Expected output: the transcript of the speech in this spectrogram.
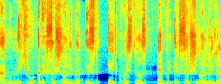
and will make you an exceptional leader. Is the eight questions every exceptional leader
